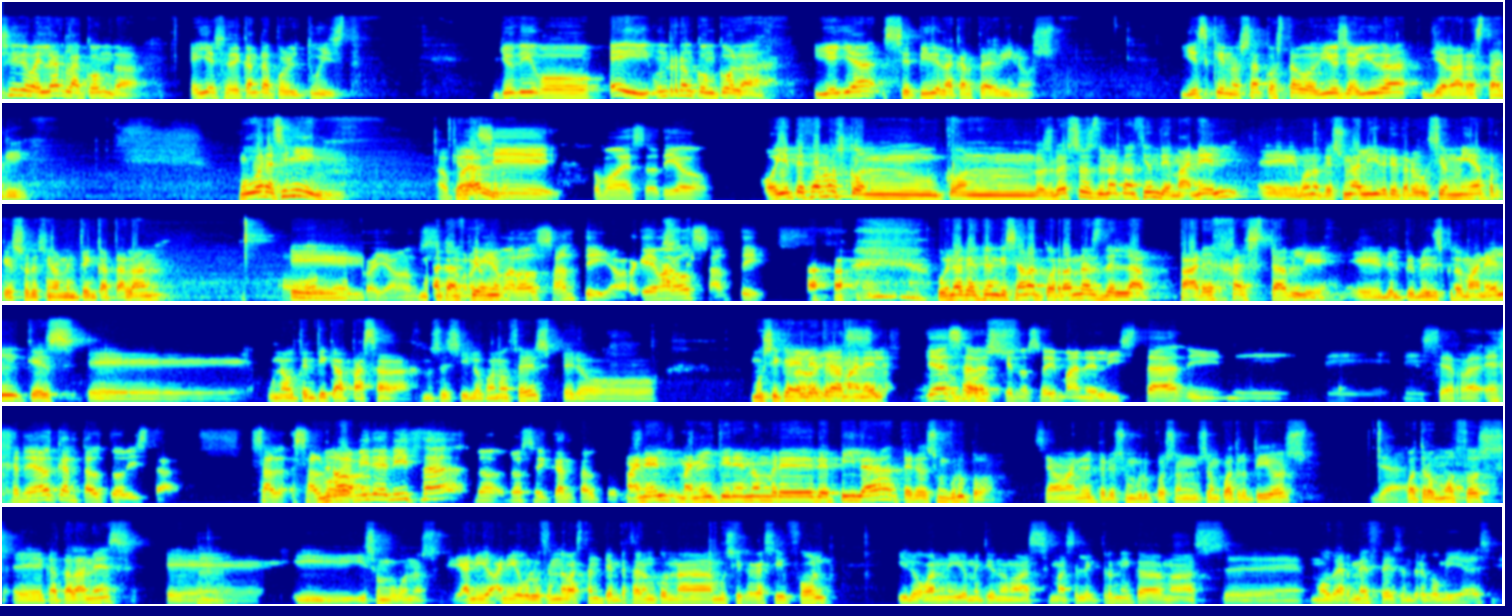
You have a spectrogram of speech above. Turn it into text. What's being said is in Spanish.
Yo soy de bailar la conga. Ella se decanta por el twist. Yo digo, hey, un ron con cola. Y ella se pide la carta de vinos. Y es que nos ha costado Dios y ayuda llegar hasta aquí. Muy buenas, Iñi. ¿Qué tal? sí. ¿Cómo es eso, tío? Hoy empezamos con, los versos de una canción de Manel, eh, bueno, que es una libre traducción mía porque es originalmente en catalán. Oh, eh, una canción... Habrá que al Santi, habrá que llamar al Santi. una canción que se llama Corranas de la pareja estable, eh, del primer disco de Manel, que es una auténtica pasada. No sé si lo conoces, pero música y letra, Manel. Ya sabes que no soy manelista ni, ni, ni, serra. En general, cantautorista. salvo de Mireniza, no, no soy cantautor. Manel, Manel tiene nombre de pila, pero es un grupo. Se llama Manel, pero es un grupo. Son, son cuatro tíos, cuatro mozos eh, catalanes. Eh, hmm. y, son muy buenos. han, ido, han ido evolucionando bastante. Empezaron con una música casi folk y luego han ido metiendo más, más electrónica, más eh, moderneces, entre comillas.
